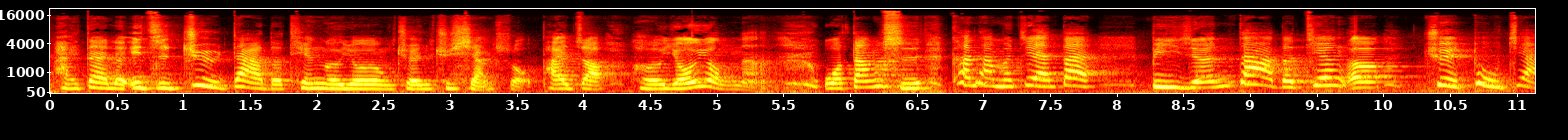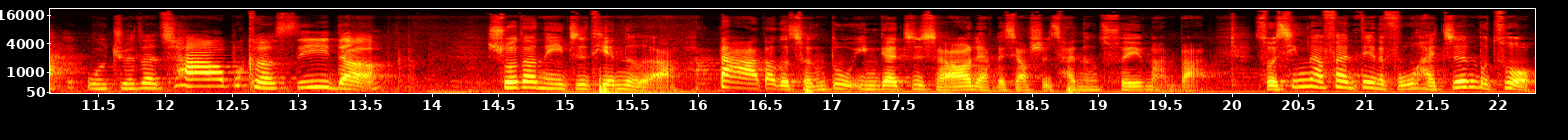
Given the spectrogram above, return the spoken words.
还带了一只巨大的天鹅游泳圈去享受拍照和游泳呢。我当时看他们竟然带比人大的天鹅去度假，我觉得超不可思议的。说到那一只天鹅啊，大到的程度应该至少要两个小时才能吹满吧。所幸那饭店的服务还真不错，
